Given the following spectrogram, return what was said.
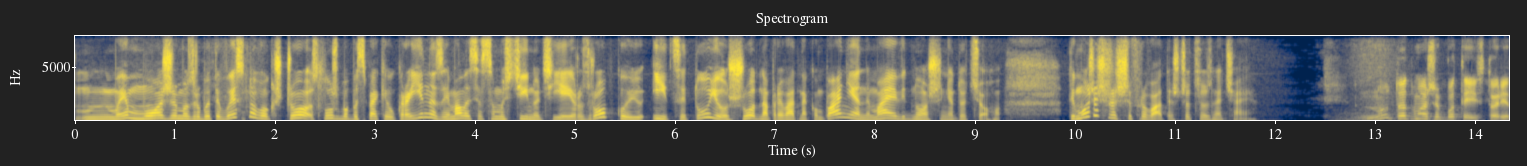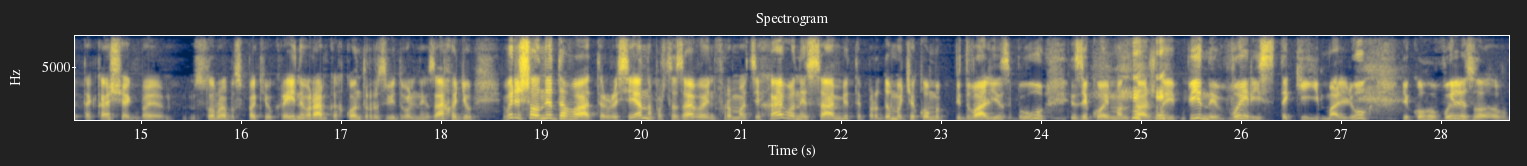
ми можемо зробити висновок, що Служба безпеки України займалася самостійно цією розробкою, і цитую, жодна приватна компанія не має відношення до цього. Ти можеш розшифрувати, що це означає? Ну, тут може бути історія така, що якби Служба безпеки України в рамках контррозвідувальних заходів вирішила не давати росіянам просто зайвої інформації. Хай вони самі тепер думають, в якому підвалі СБУ, з якої монтажної піни виріс такий малюк, якого вилізло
